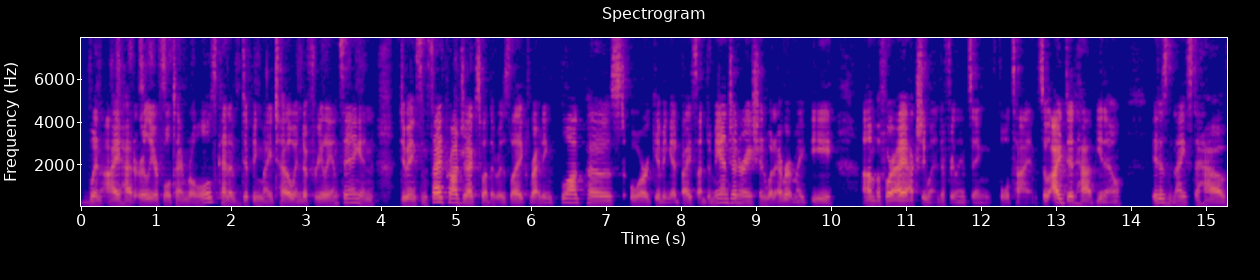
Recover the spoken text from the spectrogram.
when I had earlier full time roles, kind of dipping my toe into freelancing and doing some side projects, whether it was like writing blog posts or giving advice on demand generation, whatever it might be, um, before I actually went into freelancing full time. So I did have, you know, it is nice to have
